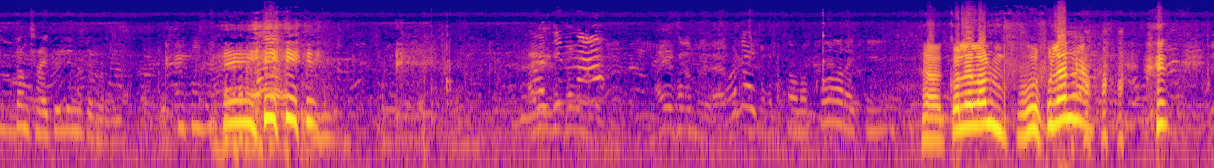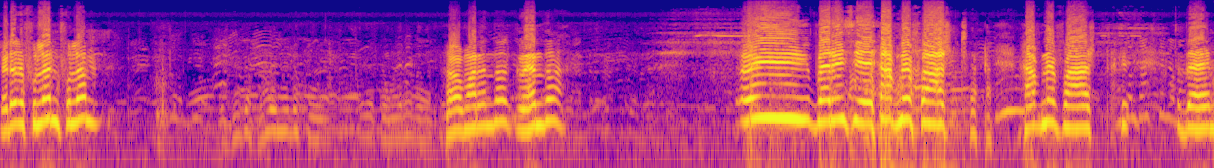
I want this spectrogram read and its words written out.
একদম সাইকেলে নিতে পারবেন। হ্যাঁ লন ফুলান এটারে ফুলান ফুলান। হ্যাঁ মারেন তো রেন তো। এই বেরিয়েছে আপনি ফার্স্ট আপনি ফার্স্ট দেখেন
